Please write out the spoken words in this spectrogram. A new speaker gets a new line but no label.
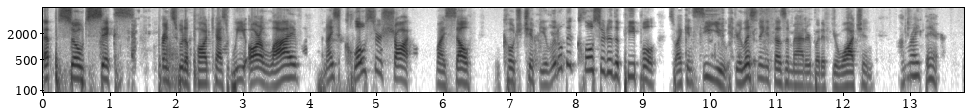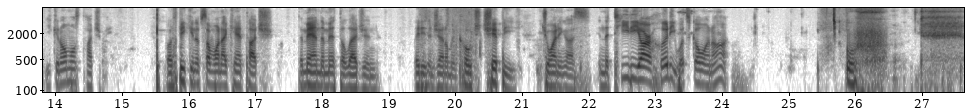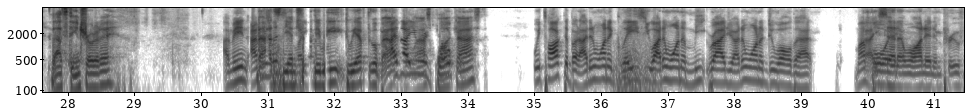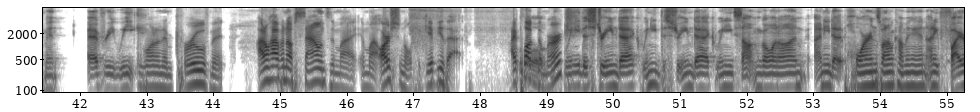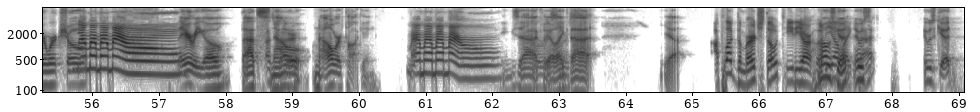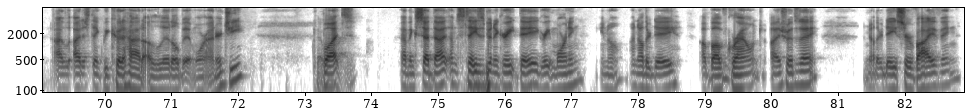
episode six, Prince Huda podcast. We are live. A nice closer shot, myself and Coach Chippy, a little bit closer to the people so I can see you. If you're listening, it doesn't matter, but if you're watching, I'm right there. You can almost touch me. But speaking of someone I can't touch, the man, the myth, the legend, ladies and gentlemen, Coach Chippy joining us in the TDR hoodie. What's going on?
Oof. That's the intro today.
I mean, I mean,
That's
listen,
the intro.
like,
do we do we have to go back?
I thought you were joking.
podcast.
we talked about. It. I didn't want to glaze you. I didn't want to meat ride you. I didn't want to do all that. My
I
boy,
said I wanted improvement every week.
you want an improvement. I don't have enough sounds in my in my arsenal to give you that. I plugged the
Well,
merch.
We need the stream deck. We need the stream deck. We need something going on. I need a horns when I'm coming in. I need fireworks show.
Meow, meow, meow.
There we go. That's,
That's
now
better.
now we're talking.
Meow, meow, meow, meow.
Exactly. I like that. Yeah.
I plugged the merch though. TDR hoodie.
No, it was
I
good.
like
It was-
that.
It was good. I, I just think we could have had a little bit more energy.
Okay, well,
But having said that, um, today's been a great day, a great morning. You know, another day above ground, I should say. Another day surviving.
